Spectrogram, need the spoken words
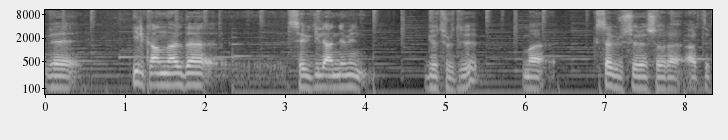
Ve ilk anlarda sevgili annemin götürdüğü ama kısa bir süre sonra artık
